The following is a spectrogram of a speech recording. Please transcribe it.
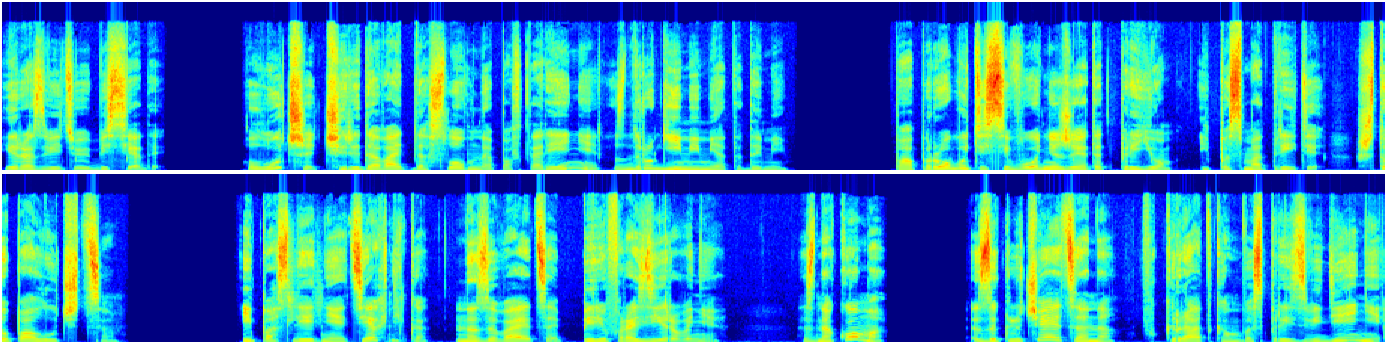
и развитию беседы. Лучше чередовать дословное повторение с другими методами. Попробуйте сегодня же этот прием и посмотрите, что получится. И последняя техника называется перефразирование. Знакома? Заключается она в кратком воспроизведении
